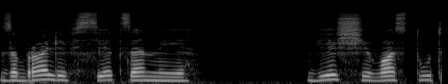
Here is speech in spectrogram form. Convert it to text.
Забрали все ценные вещи, вас тут...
